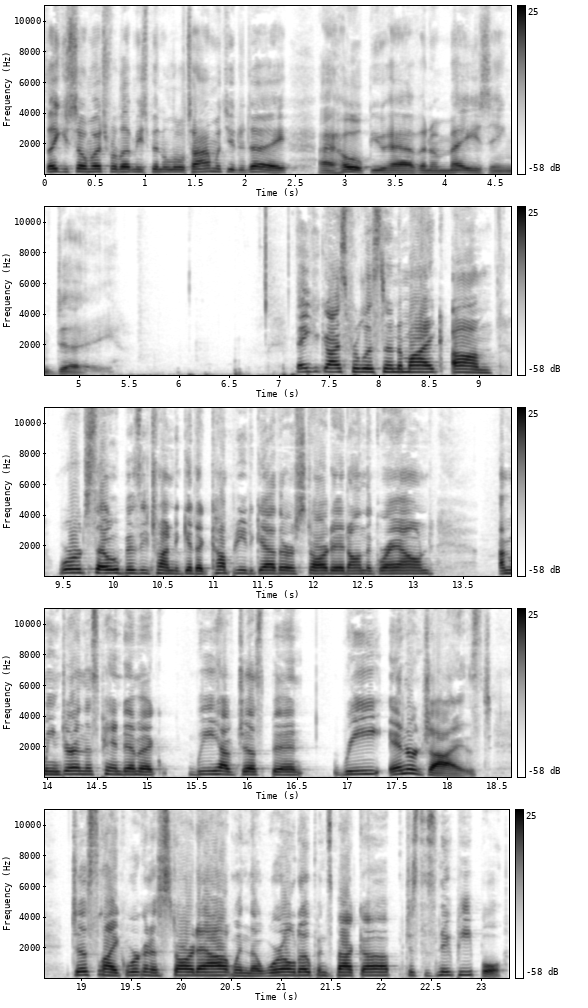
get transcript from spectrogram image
Thank you so much for letting me spend a little time with you today. I hope you have an amazing day. Thank you guys for listening to Mike. Um, we're so busy trying to get a company together, started on the ground. I mean, during this pandemic, we have just been re energized. Just like we're going to start out when the world opens back up, just as new people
